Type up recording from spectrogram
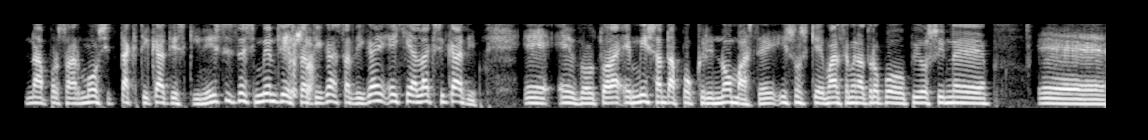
να προσαρμόσει τακτικά τις κινήσεις της δεν σημαίνει ότι στρατηγικά, στρατηγικά έχει αλλάξει κάτι. Ε, εδώ τώρα εμείς ανταποκρινόμαστε, ίσως και μάλιστα με έναν τρόπο ο οποίος είναι ε,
